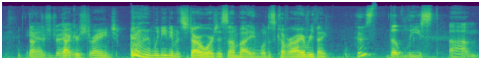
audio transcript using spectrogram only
Doctor Strange. Doctor Strange. we need him in Star Wars as somebody, and we'll just cover everything. Who's the least? Um,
